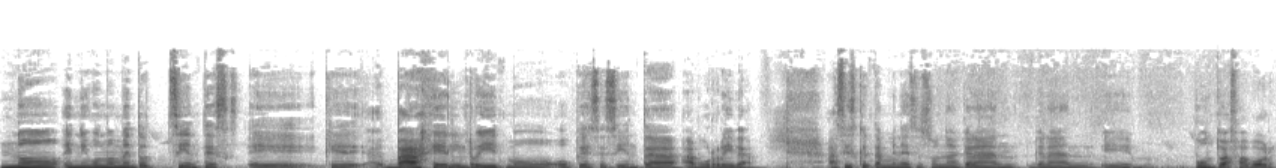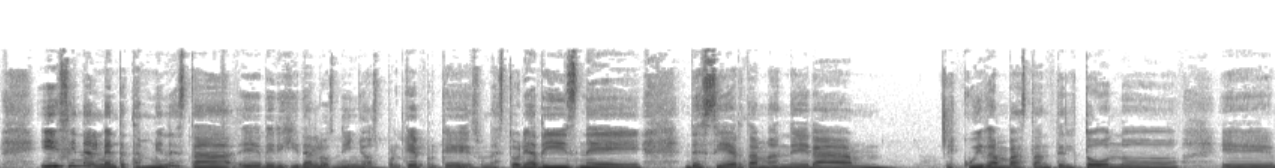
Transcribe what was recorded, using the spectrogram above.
no en ningún momento sientes eh, que va el ritmo o que se sienta aburrida. Así es que también eso es una gran, gran eh, punto a favor. Y finalmente también está eh, dirigida a los niños. ¿Por qué? Porque es una historia Disney, de cierta manera mm, cuidan bastante el tono, eh,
